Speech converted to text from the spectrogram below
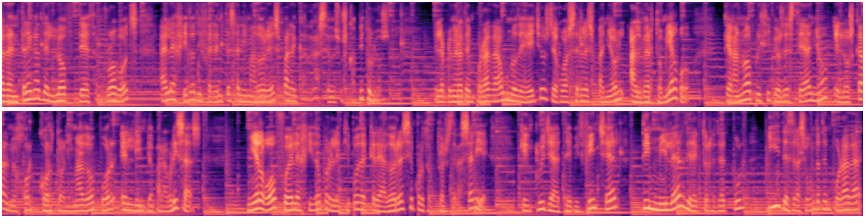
Cada entrega de Love, Death Robots ha elegido diferentes animadores para encargarse de sus capítulos. En la primera temporada, uno de ellos llegó a ser el español Alberto Mielgo, que ganó a principios de este año el Oscar al mejor corto animado por El Limpia Parabrisas. Mielgo fue elegido por el equipo de creadores y productores de la serie, que incluye a David Fincher, Tim Miller, director de Deadpool, y desde la segunda temporada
